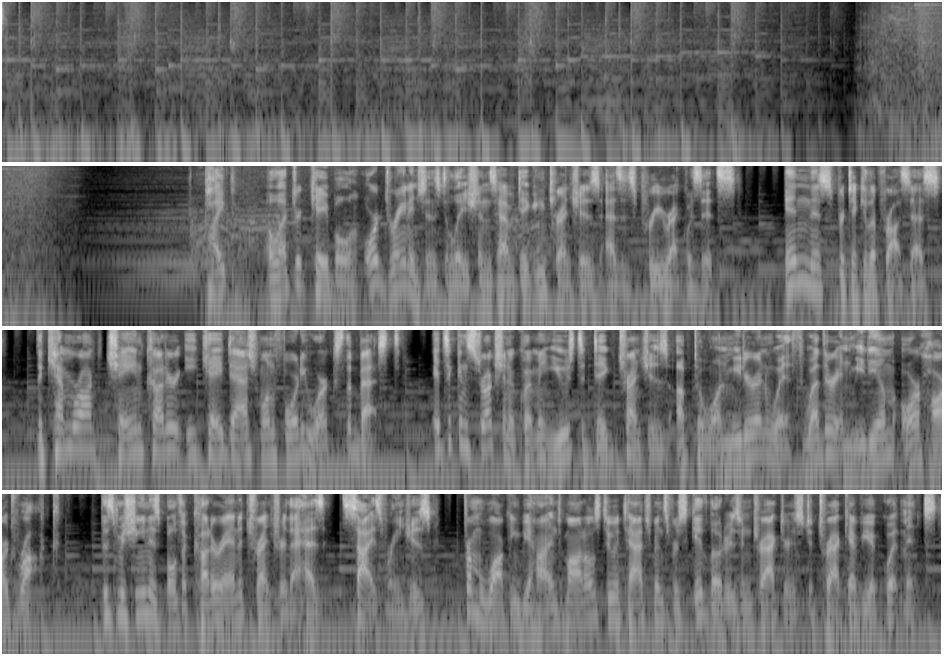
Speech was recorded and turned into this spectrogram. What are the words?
Electric cable, or drainage installations have digging trenches as its prerequisites. In this particular process, the Kemroc Chain Cutter EK-140 works the best. It's a construction equipment used to dig trenches up to 1 meter in width, whether in medium or hard rock. This machine is both a cutter and a trencher that has size ranges, from walking behind models to attachments for skid loaders and tractors to track heavy equipment.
